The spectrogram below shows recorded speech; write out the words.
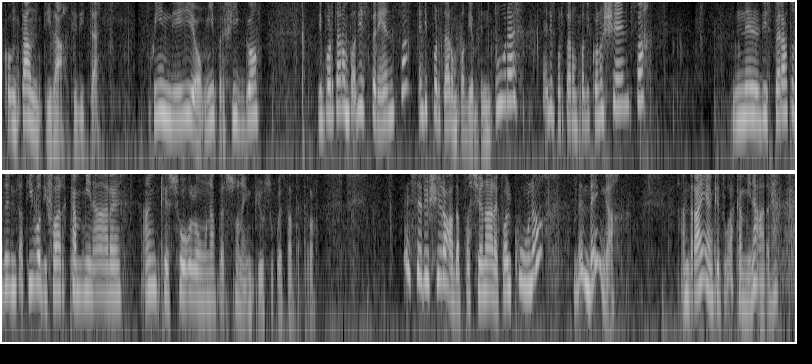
con tanti lati di te. Quindi io mi prefiggo di portare un po' di esperienza e di portare un po' di avventure e di portare un po' di conoscenza nel disperato tentativo di far camminare anche solo una persona in più su questa terra. E se riuscirò ad appassionare qualcuno, ben venga, andrai anche tu a camminare.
